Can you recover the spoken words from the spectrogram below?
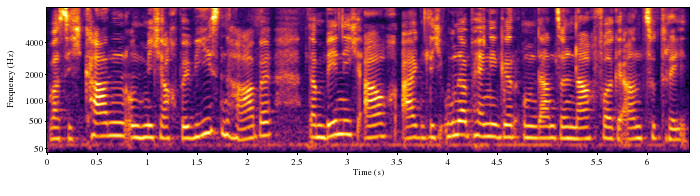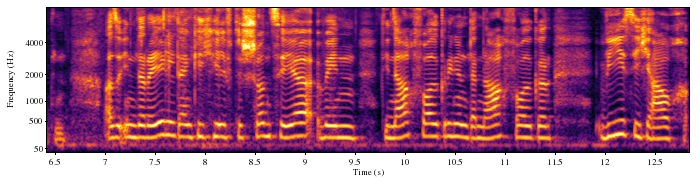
was ich kann und mich auch bewiesen habe, dann bin ich auch eigentlich unabhängiger, um dann so eine Nachfolge anzutreten. Also in der Regel, denke ich, hilft es schon sehr, wenn die Nachfolgerinnen der Nachfolger wie sich auch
